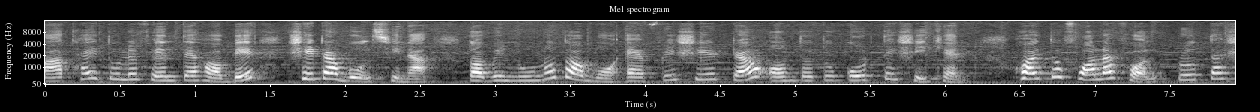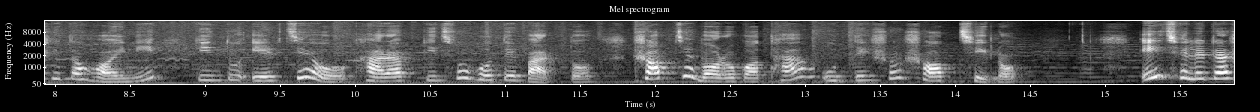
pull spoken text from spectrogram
মাথায় তুলে ফেলতে হবে সেটা বলছি না। তবে ন্যূনতম অ্যাপ্রিসিয়েটটা অন্তত করতে শিখেন। হয়তো ফলাফল প্রত্যাশিত হয়নি, কিন্তু এর চেয়েও খারাপ কিছু হতে পারত। সবচেয়ে বড় কথা, উদ্দেশ্য সব ছিল। এই ছেলেটার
